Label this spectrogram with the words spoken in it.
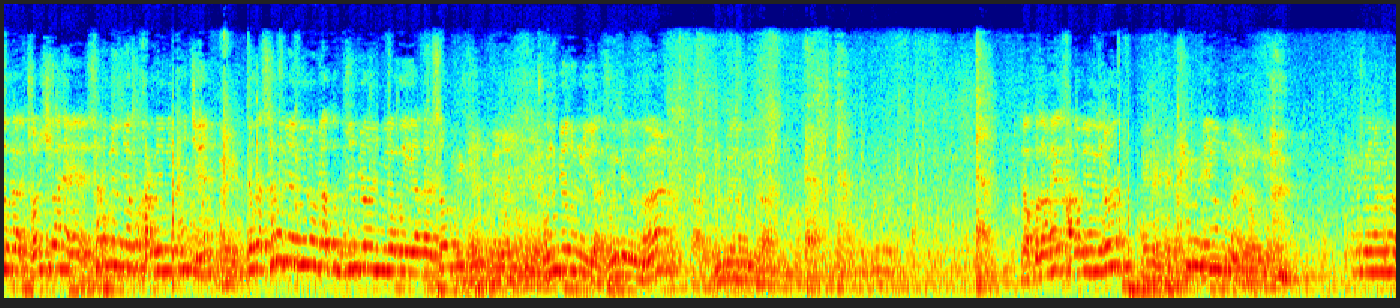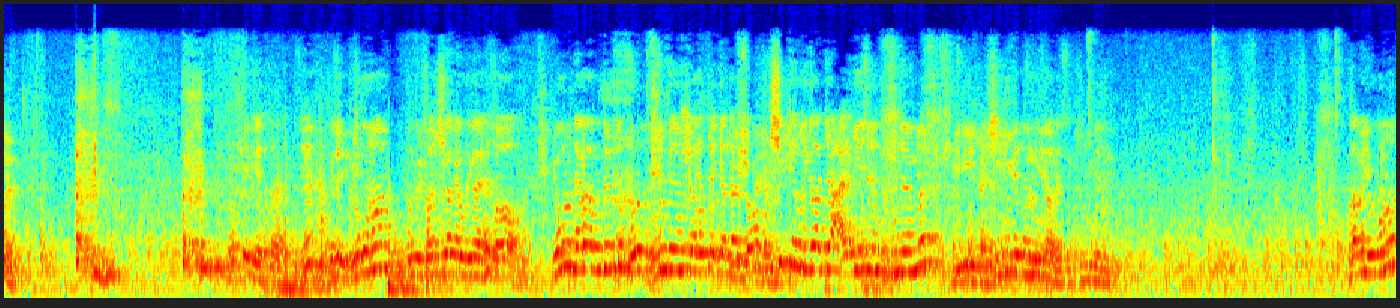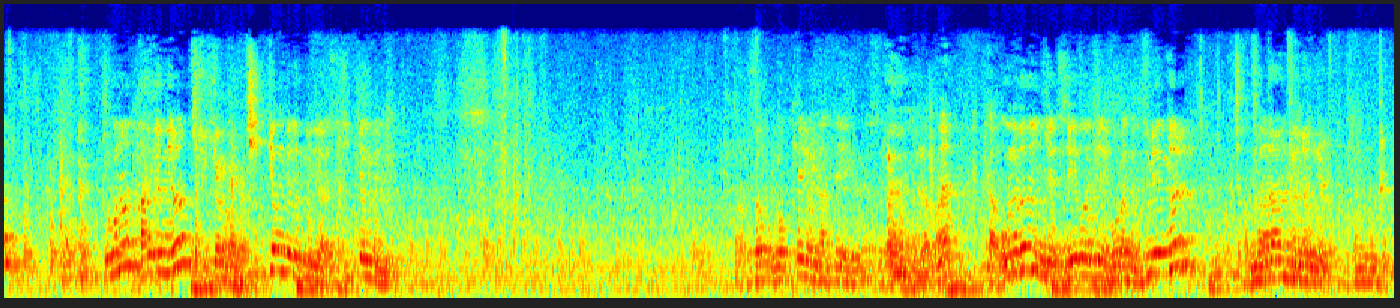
앞서 우리가 전 시간에 세로 변형하고 가로 변형을 했지. 네. 근데 우리가 세로 변형을 우리가 또 무슨 변형이라고 얘기한다 했어? 종변형률이야. 종변형률. 자, 종변형률이야. 자, 그 다음에 가로 변형률은 팽변형률. 팽변형률. 이렇게 얘기했다. 이제. 그래서 여러분들 전 시간에 우리가 해서 요거는 내가 여러분들 또 뭐를 무슨 변형이라고 또 얘기한다 그랬어? 쉽게 우리가 이제 알기 위해서는 무슨 변형률? 길이 길이 변형률이라고 그랬어. 길이 변형률. 그 다음에 요거는 요거는 가로 변형률은 직경 변형. 직경 변형률이라고 했어. 직경 변형률. 자, 그래서 이렇게 여기한테 얘기를 했어요. 자, 오늘은 이제 세 번째 뭐로 한다? 무슨 변형률? 전단 변형률. 변형률.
